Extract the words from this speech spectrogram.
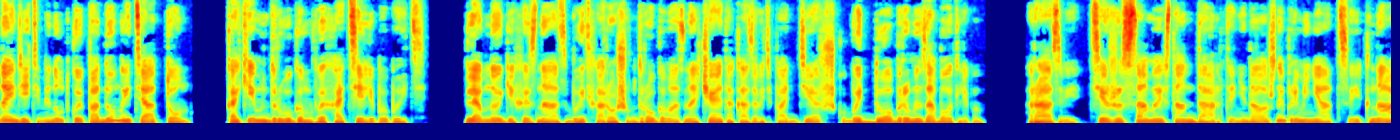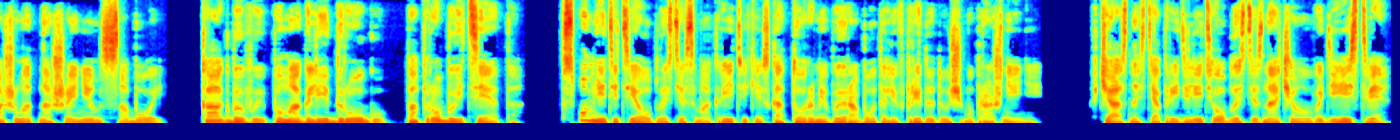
Найдите минутку и подумайте о том, каким другом вы хотели бы быть. Для многих из нас быть хорошим другом означает оказывать поддержку, быть добрым и заботливым. Разве те же самые стандарты не должны применяться и к нашим отношениям с собой? Как бы вы помогли другу? Попробуйте это. Вспомните те области самокритики, с которыми вы работали в предыдущем упражнении. В частности, определите области значимого действия,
